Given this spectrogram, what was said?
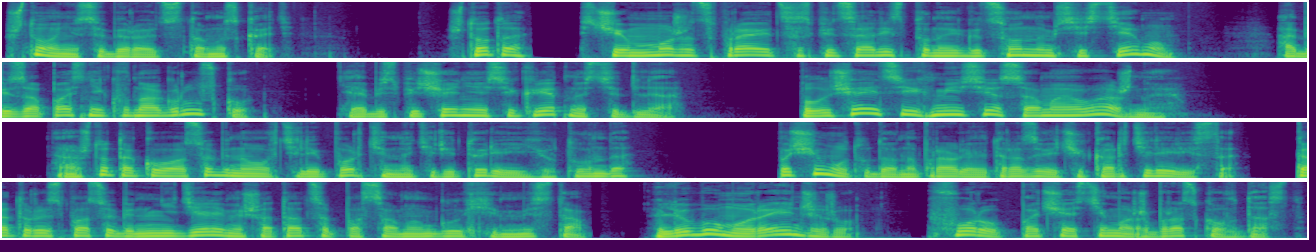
Что они собираются там искать? Что-то, с чем может справиться специалист по навигационным системам? а безопасник в нагрузку и обеспечение секретности для. Получается, их миссия самая важная. А что такого особенного в телепорте на территории Ютланда? Почему туда направляют разведчика-артиллериста, который способен неделями шататься по самым глухим местам? Любому рейнджеру фору по части марш-бросков даст.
